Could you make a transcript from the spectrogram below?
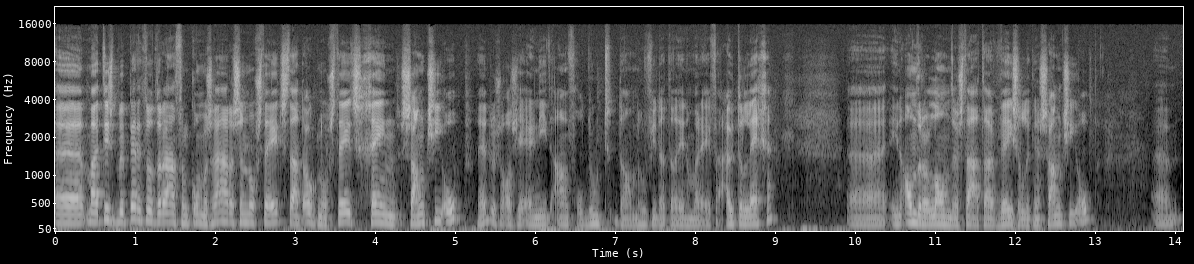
Uh, maar het is beperkt tot de Raad van Commissarissen nog steeds. staat ook nog steeds geen sanctie op. Hè? Dus als je er niet aan voldoet, dan hoef je dat alleen nog maar even uit te leggen. Uh, in andere landen staat daar wezenlijk een sanctie op. Um,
